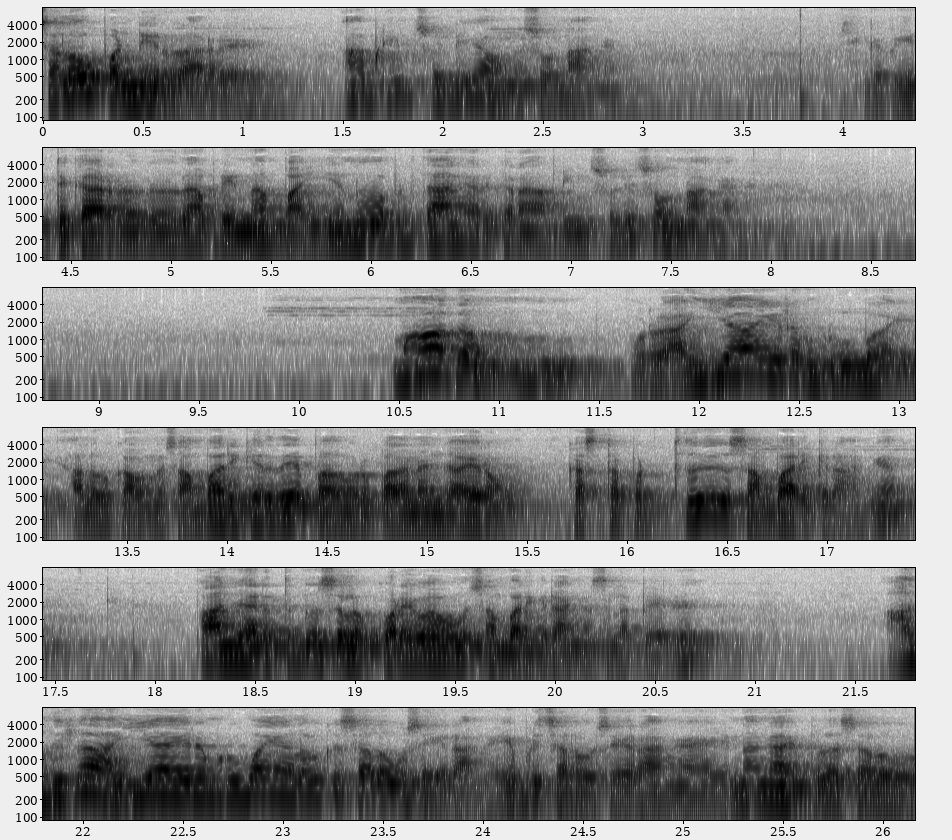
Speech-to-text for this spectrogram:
செலவு பண்ணிடுறாரு. அப்படின்னு சொல்லி அவங்க சொன்னாங்க. எங்கள் வீட்டுக்காரர் தான் அப்படின்னா பையனும் அப்படி தாங்க இருக்கிறான் அப்படின்னு சொல்லி சொன்னாங்க. மாதம் ஒரு ஐயாயிரம் ரூபாய் அளவுக்கு அவங்க சம்பாதிக்கிறதே ப ஒரு பதினஞ்சாயிரம். கஷ்டப்பட்டு சம்பாதிக்கிறாங்க. பாஞ்சாயிரத்துக்கும் சில குறைவாகவும் சம்பாதிக்கிறாங்க சில பேர். அதில் ஐயாயிரம் ரூபாய் அளவுக்கு செலவு செய்கிறாங்க எப்படி செலவு செய்கிறாங்க என்னங்க இவ்வளோ செலவு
